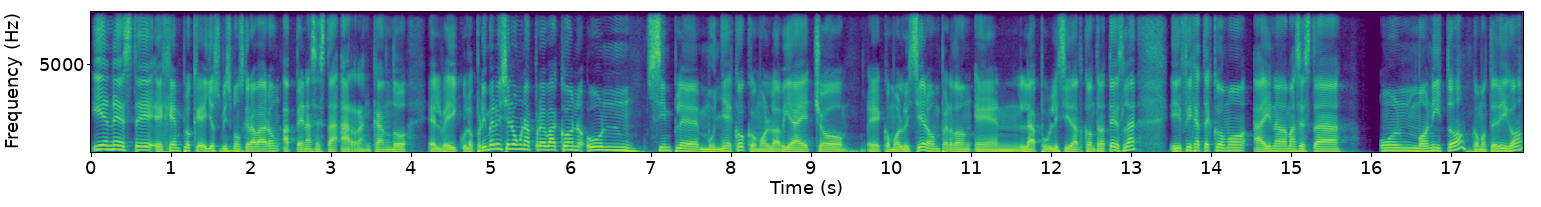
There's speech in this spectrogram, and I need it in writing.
y en este ejemplo que ellos mismos grabaron apenas está arrancando el vehículo. Primero hicieron una prueba con un simple muñeco, como lo había hecho, eh, como lo hicieron, perdón, en la publicidad contra Tesla. Y fíjate cómo ahí nada más está un monito, como te digo,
